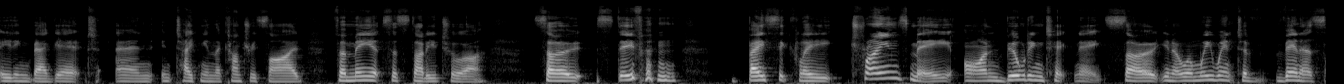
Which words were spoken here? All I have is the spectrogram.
eating baguette and in, taking in the countryside, for me it's a study tour. So Stephen basically trains me on building techniques. So, you know, when we went to Venice,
